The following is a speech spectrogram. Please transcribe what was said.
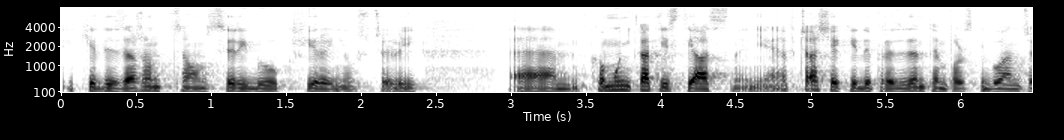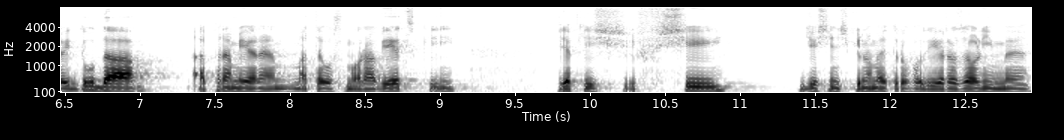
i kiedy zarządcą Syrii był Kwiryniusz, czyli Komunikat jest jasny. Nie? W czasie, kiedy prezydentem Polski był Andrzej Duda, a premierem Mateusz Morawiecki, w jakiejś wsi 10 km od Jerozolimy,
